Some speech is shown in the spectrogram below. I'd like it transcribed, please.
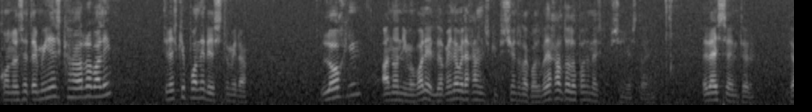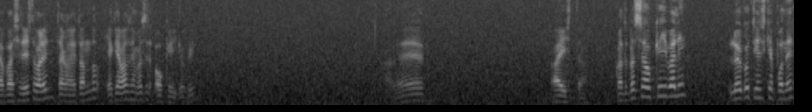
Cuando se termine de descargarlo, ¿vale? Tienes que poner esto, mira. Login anónimo, ¿vale? También lo voy a dejar en la descripción de la cosa. Voy a dejar todos los pasos en la descripción, ya está. ¿eh? Le dais enter. Te va a aparecer esto, ¿vale? Está conectando. Y aquí abajo va a ser OK, OK. A ver. Ahí está. Cuando pase OK, ¿vale? Luego tienes que poner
